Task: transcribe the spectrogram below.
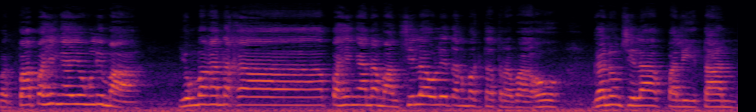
magpapahinga yung lima, yung mga nakapahinga naman, sila ulit ang magtatrabaho. Ganon sila palitan.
